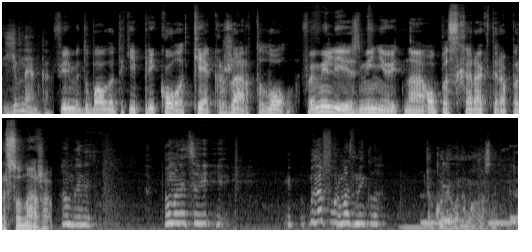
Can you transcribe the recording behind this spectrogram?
Євненка. В фільмі додали такий прикол, кек, жарт, лол. Фамілії змінюють на опис характера персонажа. А у мене. А у мене це. У мене форма зникла. А куди вона могла зникнути?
